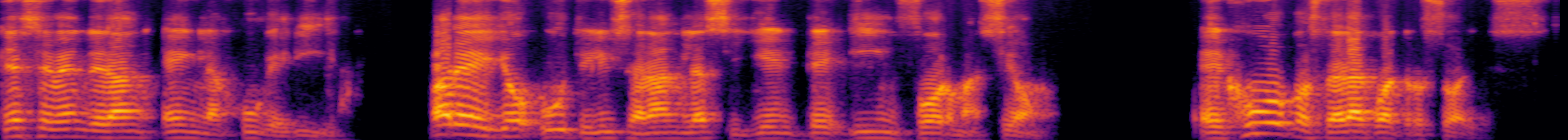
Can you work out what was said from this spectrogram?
que se venderán en la juguería. Para ello utilizarán la siguiente información. El jugo costará cuatro soles.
